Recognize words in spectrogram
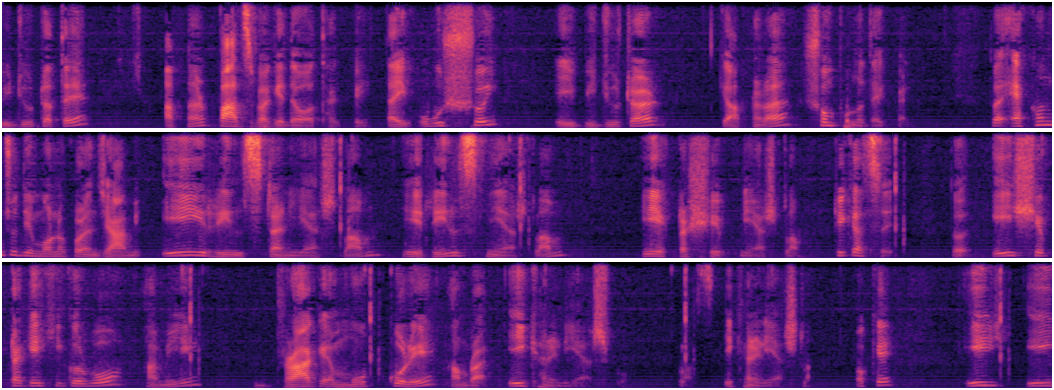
ভিডিওটাতে আপনার পাঁচ ভাগে দেওয়া থাকবে। তাই অবশ্যই এই ভিডিওটার আপনারা সম্পূর্ণ দেখবেন। তো এখন যদি মনে করেন যে আমি এই রিলসটা নিয়ে আসলাম, এই রিলস নিয়ে আসলাম এই একটা শেপ নিয়ে আসলাম, ঠিক আছে? তো এই শেপটাকে কি করব? আমি ড্রাগ মুভ করে আমরা এইখানে নিয়ে আসব প্লাস এখানে নিয়ে আসলাম ওকে এই এই,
